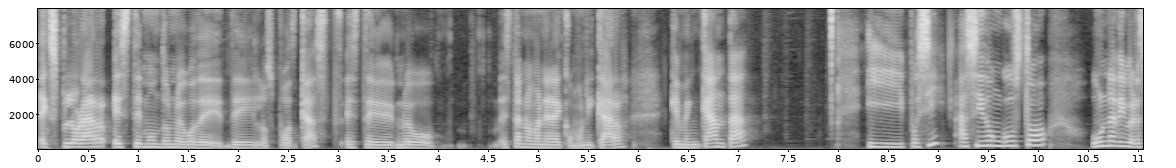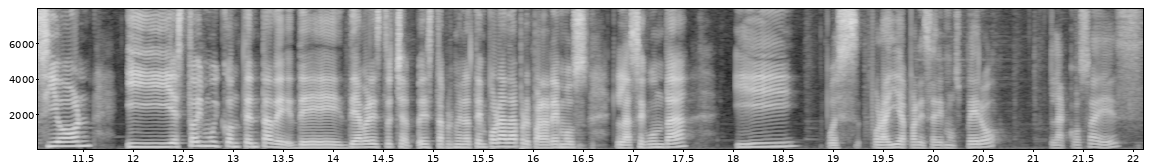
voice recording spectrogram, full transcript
explorar este mundo nuevo de, de los podcasts, este nuevo, esta nueva manera de comunicar que me encanta. Y pues sí, ha sido un gusto, una diversión y estoy muy contenta de, haber hecho esta primera temporada. Prepararemos la segunda y pues por ahí apareceremos. Pero la cosa es,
